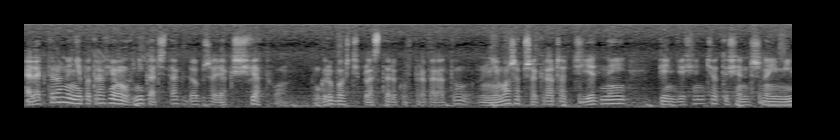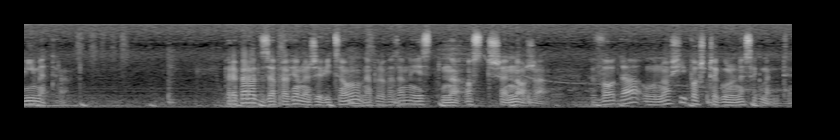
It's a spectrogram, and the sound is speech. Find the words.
Elektrony nie potrafią wnikać tak dobrze jak światło. Grubość plasterków preparatu nie może przekraczać jednej 50-tysięcznej milimetra. Preparat zaprawiony żywicą naprowadzany jest na ostrze noża. Woda unosi poszczególne segmenty.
